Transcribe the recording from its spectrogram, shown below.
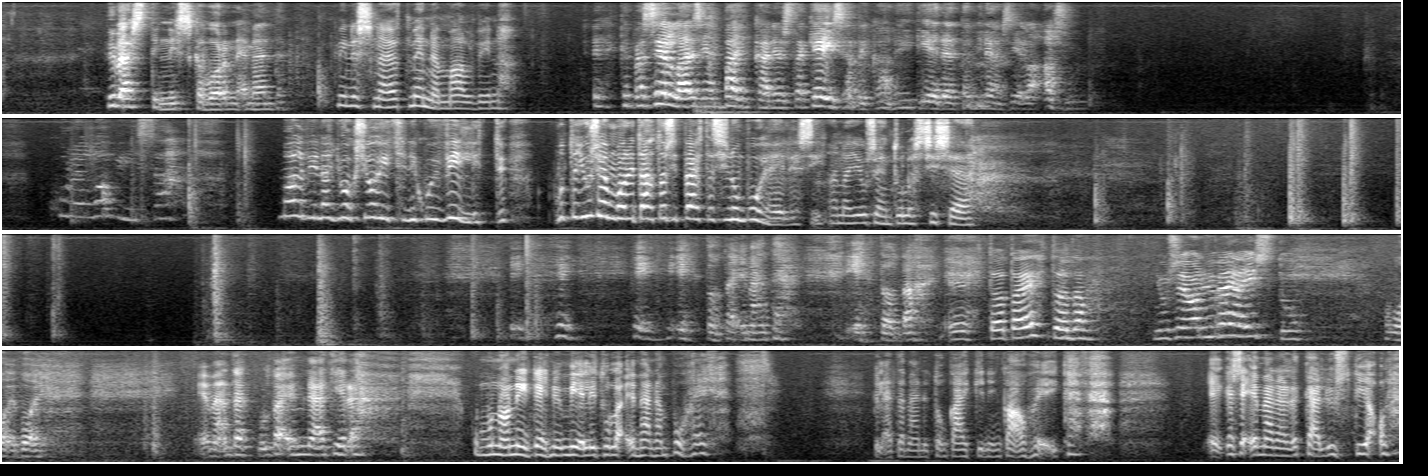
Hyvästi, Niskavuoren emäntä. Minne sinä aiot mennä, Malvina? Ehkäpä sellaiseen paikkaan, josta keisarikaan ei tiedä, että minä siellä asun. Kuule Lovisa, Malvina juoksi ohitseni kuin villitty, mutta Jusemori tahtoisi päästä sinun puheillesi. Anna Jusen tulla sisään. Ehtoota, emäntä. Ehtoota. Ehtoota, ehtoota. Juse on hyvä ja istuu. Voi voi. Emäntä, kulta, en minä tiedä, kun mun on niin tehnyt mieli tulla emännän puheille. Kyllä tämä nyt on kaikki niin kauhean ikävää. Eikä se emännällekään lystiä ole.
